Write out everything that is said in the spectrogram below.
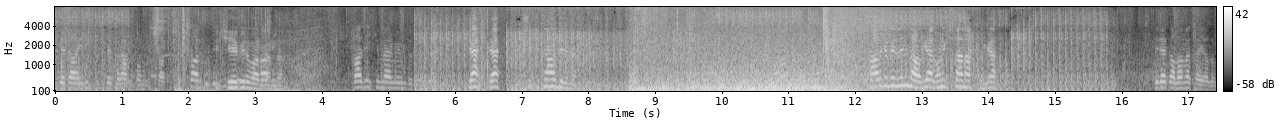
bir de dahili kimse bırakmamışlar. Sargı İkiye bir var Sadece- bende. Sadece iki mermim duruyor. Gel gel. Şu kitini al birini. Sargı bezini de al gel. 12 tane attım gel. Direkt alana kayalım.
